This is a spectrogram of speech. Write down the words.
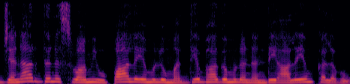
జనార్దనస్వామి ఉపాలయములు మధ్యభాగమున నంది ఆలయం కలవు.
